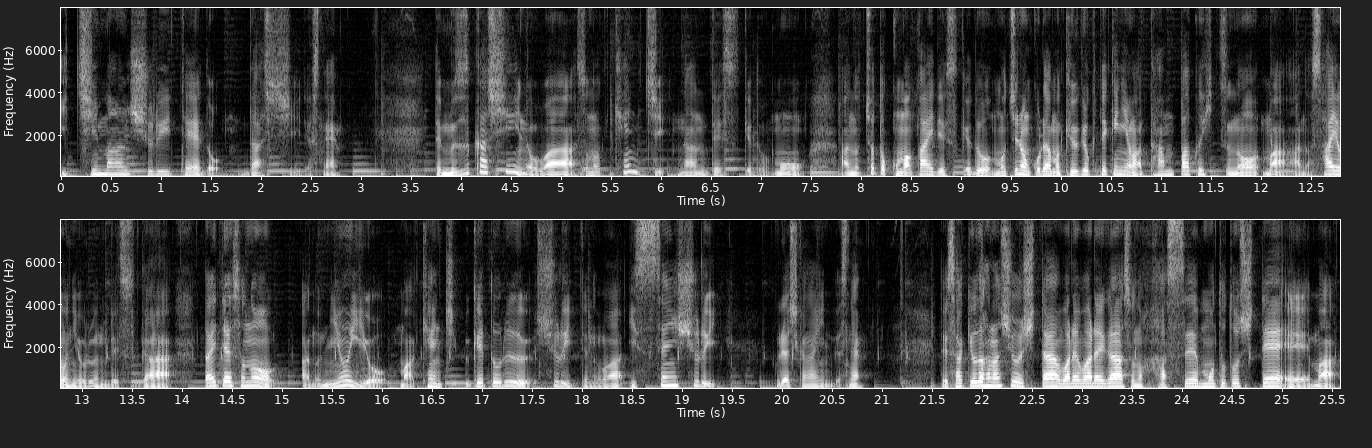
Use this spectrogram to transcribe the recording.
1万種類程度だしですね。で難しいのはその検知なんですけどもあのちょっと細かいですけどもちろんこれはまあ究極的にはタンパク質の,、まあ、あの作用によるんですが大体そのあの匂いをまあ検知受け取る種類っていうのは1000種類ぐらいしかないんですね。で先ほど話をした我々がその発生元として、えーまあ、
